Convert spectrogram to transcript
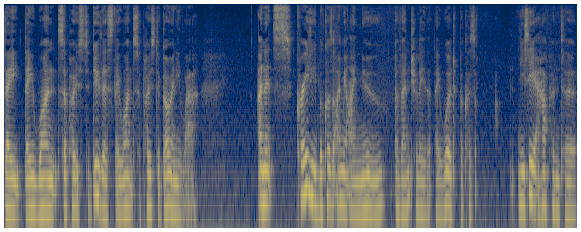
They they weren't supposed to do this. They weren't supposed to go anywhere. And it's crazy because I mean I knew eventually that they would because you see it happen to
